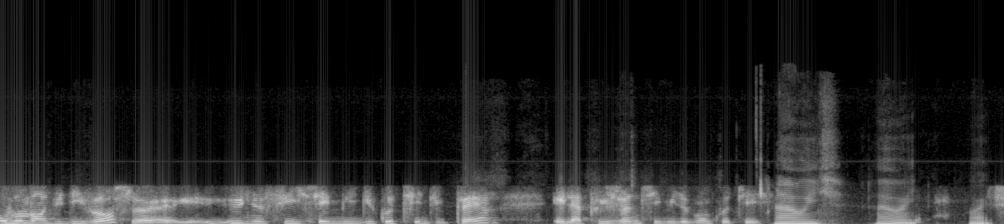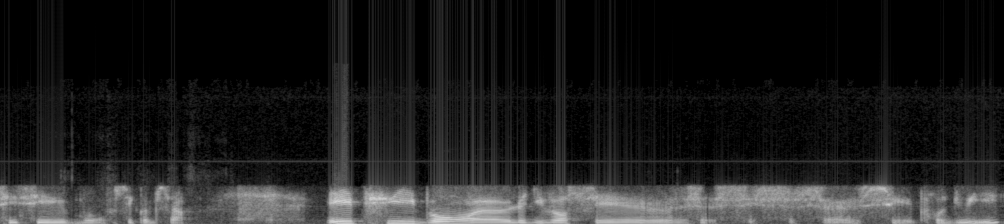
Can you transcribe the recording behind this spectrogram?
au moment du divorce, une fille s'est mise du côté du père et la plus jeune s'est mise de mon côté. Ah oui. Ah oui. C'est, c'est bon, c'est comme ça. Et puis bon, euh, le divorce s'est, produit.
